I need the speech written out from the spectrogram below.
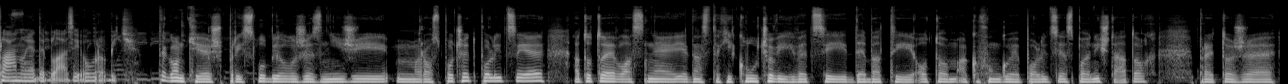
plánuje de Blasio urobiť? Tak on tiež prislúbil, že zníži mm, rozpočet policie a toto je vlastne jedna z takých kľúčových vecí debaty o tom, ako funguje policia v Spojených štátoch, pretože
